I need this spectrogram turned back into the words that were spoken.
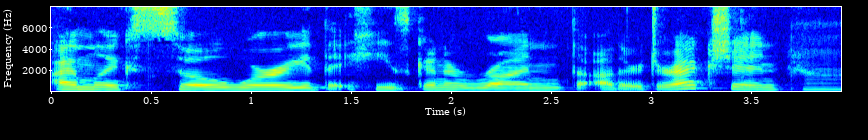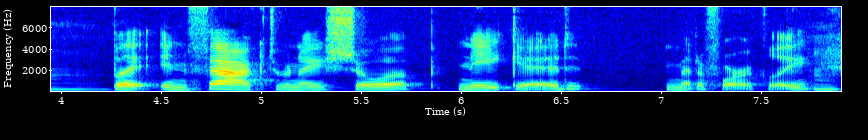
I'm like so worried that he's gonna run the other direction. Mm. But in fact, when I show up naked, metaphorically, mm.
